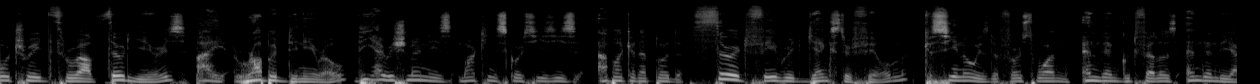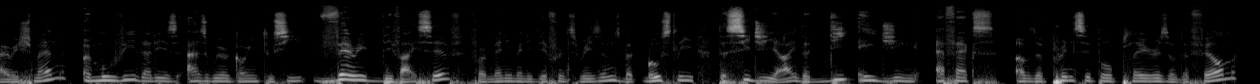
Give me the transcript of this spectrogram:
portrayed throughout 30 years by Robert De Niro. The Irishman is Martin Scorsese's Abracadapod third favorite gangster film. Casino is the first one, and then Goodfellas, and then The Irishman. A movie that is, as we're going to see, very divisive for many, many different reasons, but mostly the CGI, the de aging effects of the principal players of the film.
